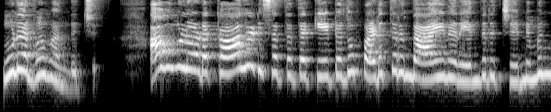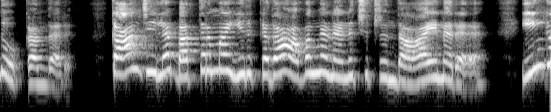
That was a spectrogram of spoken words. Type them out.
உணர்வு வந்துச்சு. அவங்களோட காலடி சத்தத்தை கேட்டதும் படுத்திருந்த ஆயனர் எந்திரிச்சு நிமிந்து உட்கார்ந்தாரு. காஞ்சியில பத்திரமா இருக்கதா அவங்க நினைச்சிட்டு இருந்த ஆயனரை இங்க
